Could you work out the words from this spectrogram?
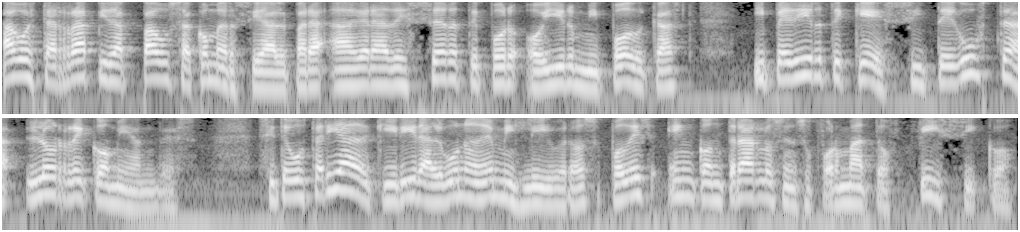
Hago esta rápida pausa comercial para agradecerte por oír mi podcast y pedirte que si te gusta lo recomiendes. Si te gustaría adquirir alguno de mis libros, podés encontrarlos en su formato físico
